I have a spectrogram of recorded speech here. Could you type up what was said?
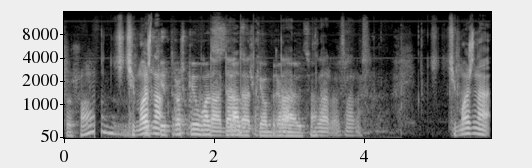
Що, що? Чи можна- Трошки, трошки у вас Да, да, да, обриваються. Да, зараз, зараз. Чи можна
